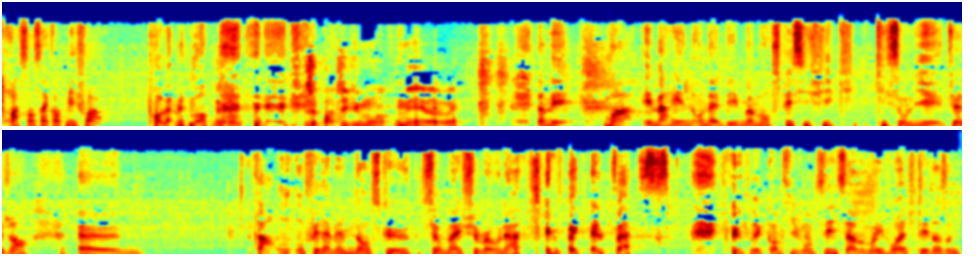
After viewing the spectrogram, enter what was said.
350 000 fois probablement. Je crois que j'ai vu moins, mais euh, Non mais moi et Marine, on a des moments spécifiques qui sont liés, tu vois genre, euh, enfin on, fait la même danse que sur My Sharona chaque fois qu'elle passe. Le truc quand ils vont, tu sais, c'est un moment ils vont acheter dans une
